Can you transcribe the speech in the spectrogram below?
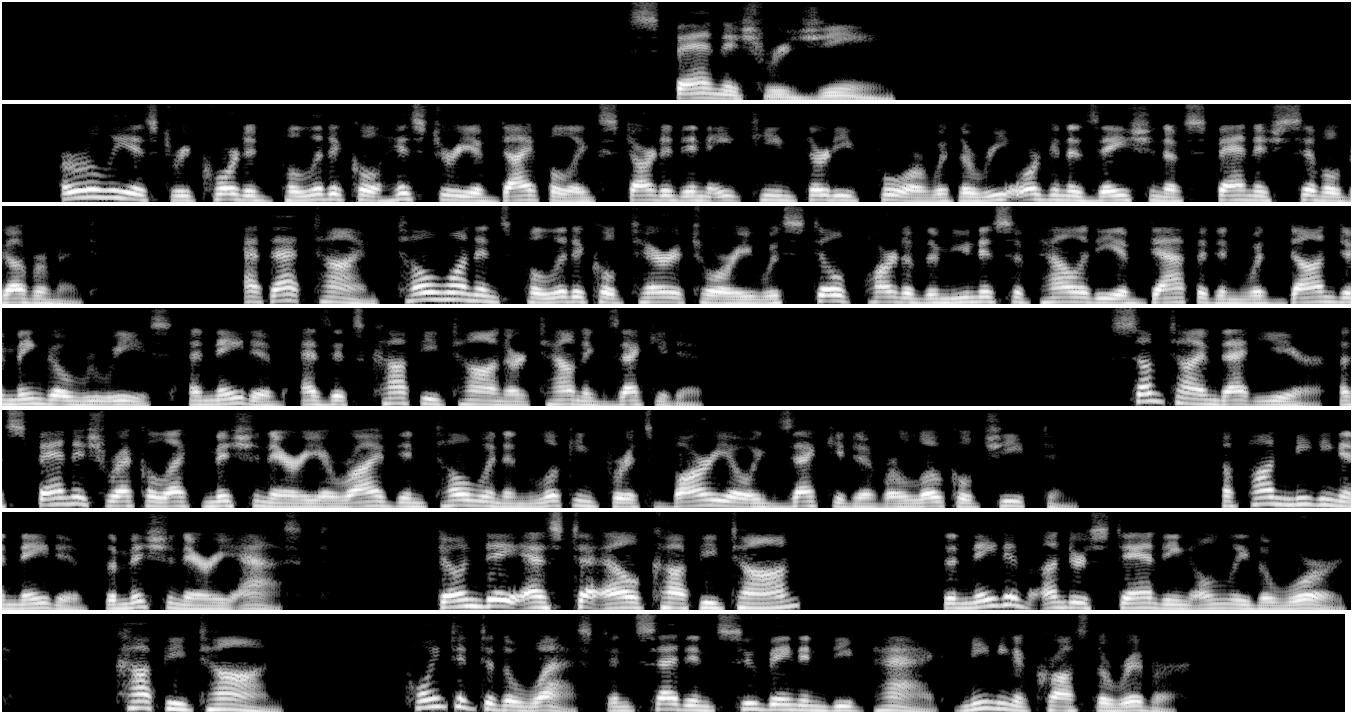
Spanish regime Earliest recorded political history of Dipolog started in 1834 with the reorganization of Spanish civil government. At that time, Tulwanan's political territory was still part of the municipality of Dapitan with Don Domingo Ruiz, a native, as its capitan or town executive. Sometime that year, a Spanish Recollect missionary arrived in Tulwanan looking for its barrio executive or local chieftain. Upon meeting a native, the missionary asked, Donde está el capitán? The native understanding only the word, Capitan, pointed to the west and said in Subanan di Pag, meaning across the river.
